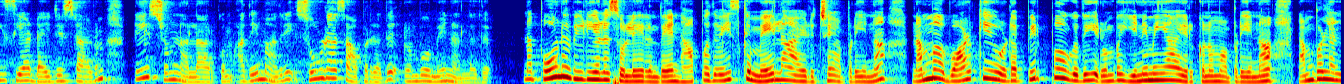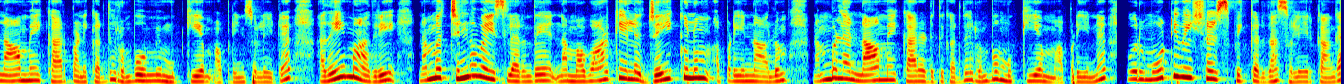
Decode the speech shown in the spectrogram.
ஈஸியாக டைஜஸ்ட் ஆகிடும் டேஸ்ட்டும் நல்லாயிருக்கும் அதே மாதிரி சூடாக சாப்பிட்றது ரொம்பவுமே நல்லது. நான் போன வீடியோவில் சொல்லியிருந்தேன் நாற்பது வயசுக்கு மேலே ஆயிடுச்சு அப்படின்னா நம்ம வாழ்க்கையோட பிற்பகுதி ரொம்ப இனிமையாக இருக்கணும் அப்படின்னா நம்மளை நாமே கேர் பண்ணிக்கிறது ரொம்பவுமே முக்கியம் அப்படின்னு சொல்லிட்டு. அதே மாதிரி நம்ம சின்ன வயசுலேருந்தே நம்ம வாழ்க்கையில் ஜெயிக்கணும் அப்படின்னாலும் நம்மளை நாமே கேர் எடுத்துக்கிறது ரொம்ப முக்கியம் அப்படின்னு ஒரு மோட்டிவேஷனல் ஸ்பீக்கர் தான் சொல்லியிருக்காங்க.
